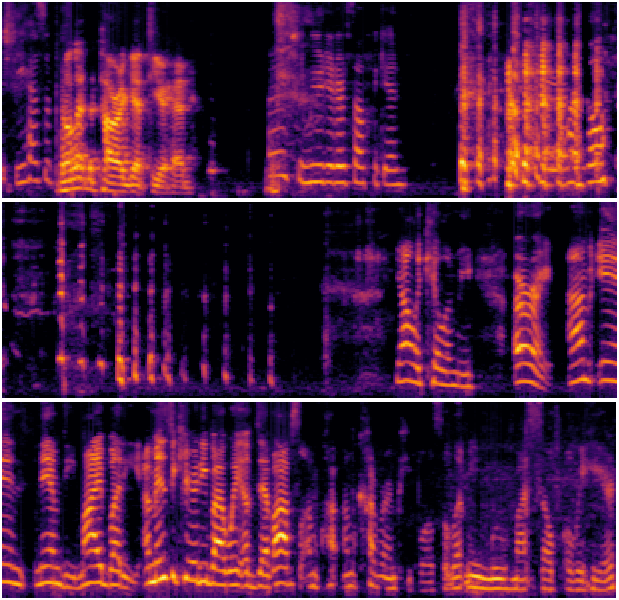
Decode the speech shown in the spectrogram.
she has a Power. Don't let the power get to your head. Oh, she muted herself again. Y'all are killing me. All right, I'm in NAMD, my buddy. I'm in security by way of DevOps. So I'm I'm covering people, so let me move myself over here.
